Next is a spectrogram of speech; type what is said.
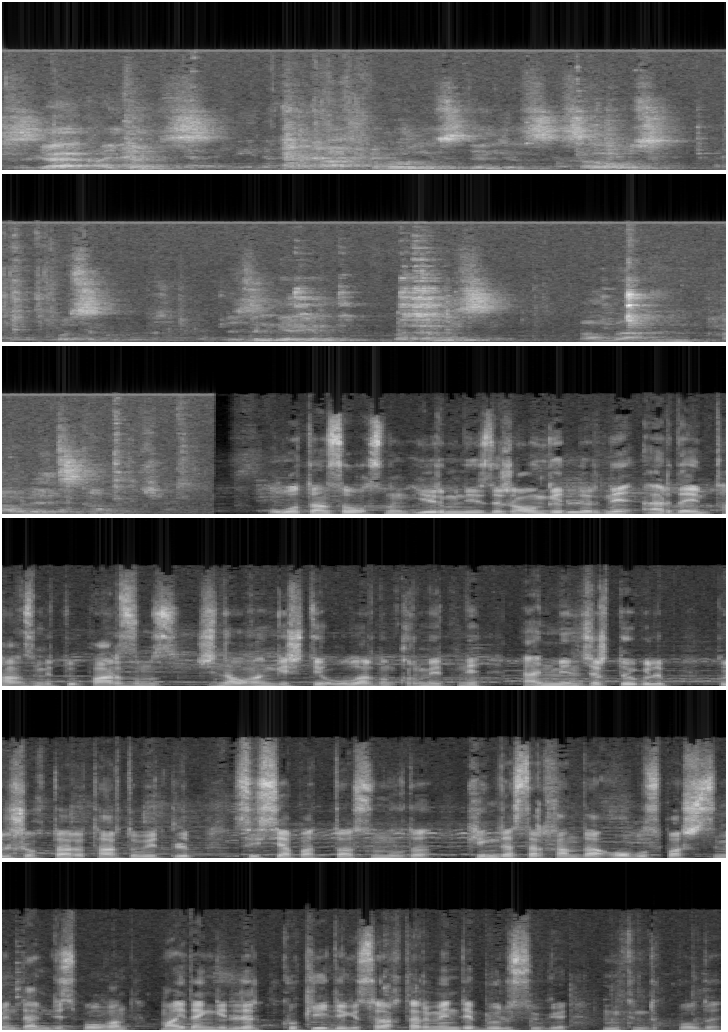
сізге айтамыз бақытты болыңыз деніңіз сау болсын осы біздің берген батамыз алла қабыл етсін ұлы отан соғысының ер мінезді жауынгерлеріне әрдайым тағзым ету парызымыз. Жиналған кеште олардың құрметіне ән мен жыр төгіліп гүл шоқтары тарту етіліп сый сияпатта ұсынылды. Кең дастарханда облыс басшысымен дәмдес болған майдангерлер көкейдегі сұрақтарымен де бөлісуге мүмкіндік болды.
